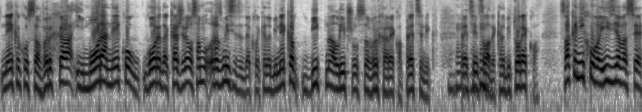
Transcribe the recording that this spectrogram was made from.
nekako sa vrha i mora neko gore da kaže, evo samo razmislite, dakle, kada bi neka bitna ličnost sa vrha rekla, predsednik, predsednica vlade, kada bi to rekla, svaka njihova izjava se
